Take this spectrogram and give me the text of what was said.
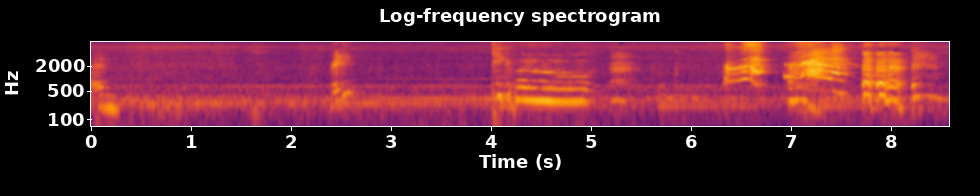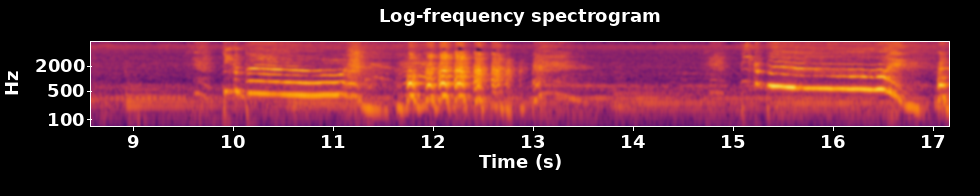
And ready? Peekaboo. Peekaboo.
